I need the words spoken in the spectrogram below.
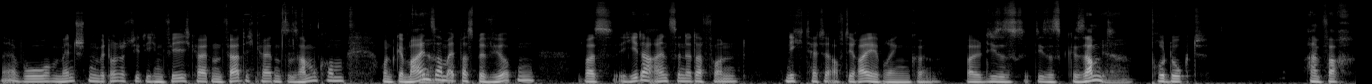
Ne, wo Menschen mit unterschiedlichen Fähigkeiten und Fertigkeiten zusammenkommen und gemeinsam ja. etwas bewirken, was jeder einzelne davon nicht hätte auf die Reihe bringen können. Weil dieses, dieses Gesamtprodukt ja. einfach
